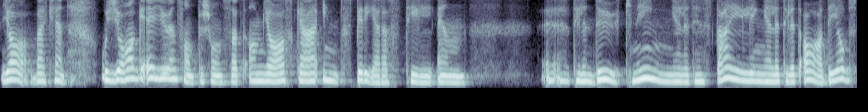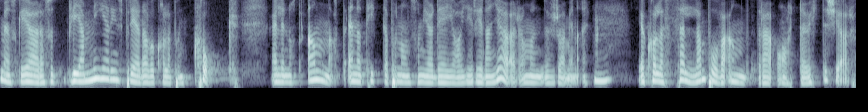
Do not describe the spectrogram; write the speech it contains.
Ja, verkligen. Och jag är ju en sån person så att om jag ska inspireras till en, eh, till en dukning eller till en styling eller till ett AD-jobb som jag ska göra så blir jag mer inspirerad av att kolla på en kock eller något annat än att titta på någon som gör det jag redan gör, om man du förstår vad jag menar. Mm. Jag kollar sällan på vad andra art directors gör.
